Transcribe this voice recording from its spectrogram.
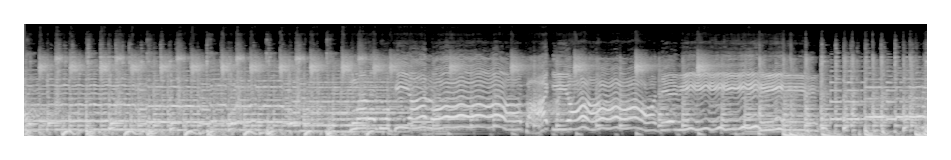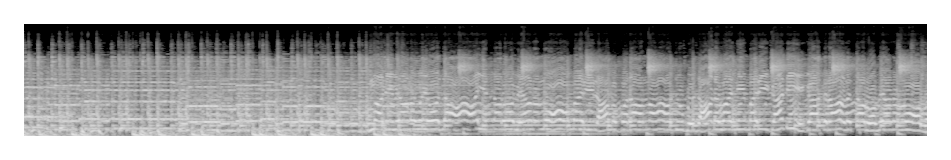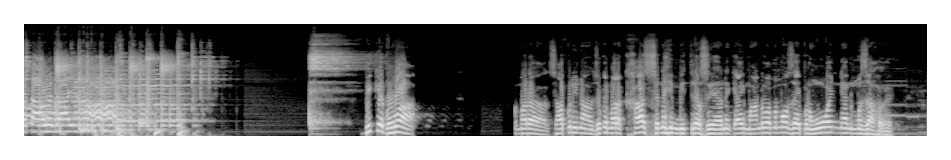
રામપરાના જુગ જાડવાની મારી ગાડી ગાતરાળ તારો વેણ નો બતાવ જાય બીકે ભુવા, અમારા સાપરીના, જો મારા ખાસ સ્નેહી મિત્ર છે અને ક્યાંય માંડવામાં ન જાય, પણ હું હોય ને મજા આવે.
